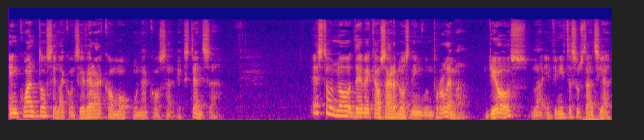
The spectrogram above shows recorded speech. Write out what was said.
en cuanto se la considera como una cosa extensa. Esto no debe causarnos ningún problema. Dios, la infinita sustancia,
